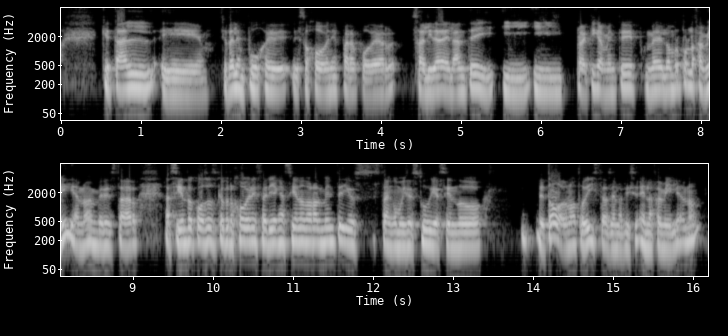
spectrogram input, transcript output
qué tal, eh, qué tal empuje de esos jóvenes para poder salir adelante y, prácticamente poner el hombro por la familia, ¿no? En vez de estar haciendo cosas que otros jóvenes estarían haciendo normalmente, ellos están, como dices tú, haciendo de todo, ¿no? Todistas en la, en la familia, ¿no?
